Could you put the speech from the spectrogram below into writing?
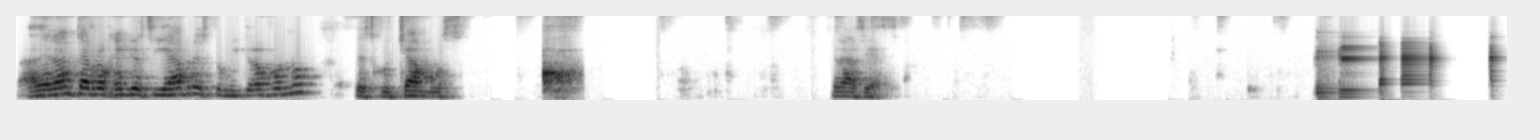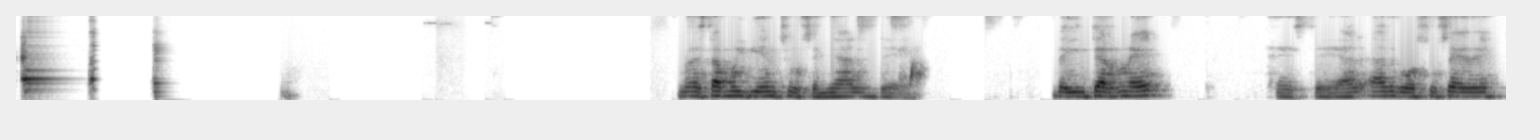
Adelante, Rogelio, si abres tu micrófono, te escuchamos. Gracias. No está muy bien su señal de, de internet. Este, algo sucede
